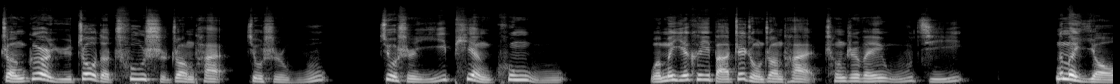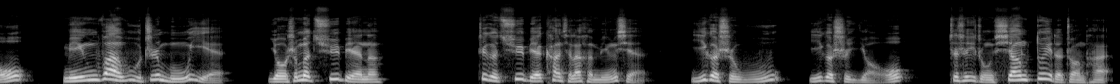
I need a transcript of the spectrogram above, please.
整个宇宙的初始状态就是无，就是一片空无。我们也可以把这种状态称之为无极。那么有名万物之母也，有什么区别呢？这个区别看起来很明显，一个是无。一个是有，这是一种相对的状态，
